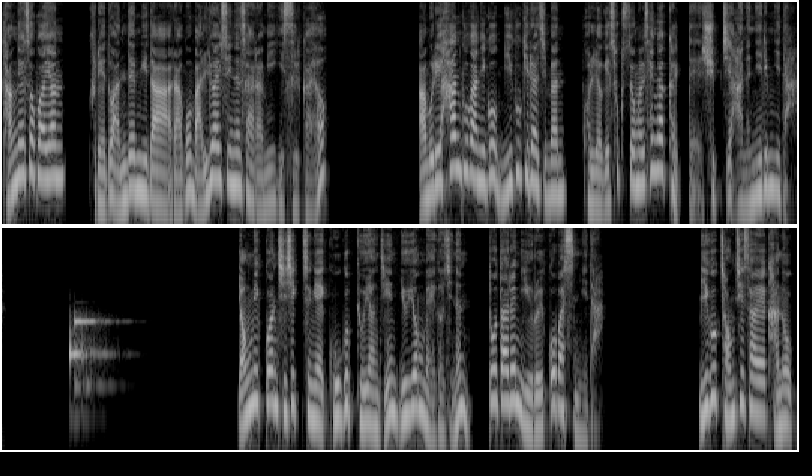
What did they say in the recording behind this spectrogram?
당내에서 과연 그래도 안 됩니다 라고 만류할 수 있는 사람이 있을까요? 아무리 한국 아니고 미국이라지만 권력의 속성을 생각할 때 쉽지 않은 일입니다. 영미권 지식층의 고급 교양지인 뉴욕 매거진은 또 다른 이유를 꼽았습니다. 미국 정치사에 간혹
